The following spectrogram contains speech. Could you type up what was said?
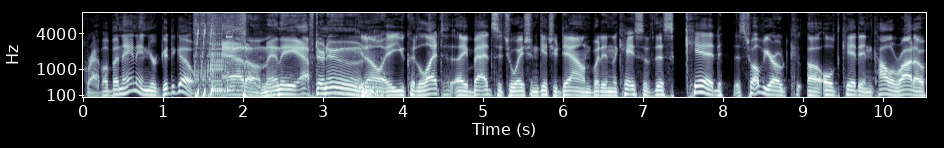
grab a banana, and you're good to go. Adam in the afternoon. You know, you could let a bad situation get you down, but in the case of this kid, this 12 year old uh, old kid in Colorado,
